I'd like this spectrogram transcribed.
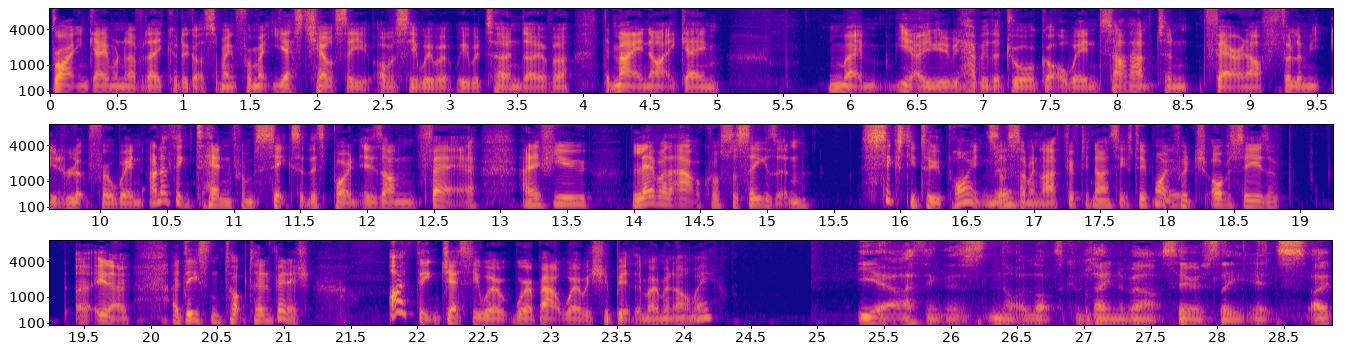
Brighton game on another day could have got something from it. Yes, Chelsea. Obviously, we were we were turned over. The Man United game. You know, you'd be happy with a draw, got a win. Southampton, fair enough. Fulham, you'd look for a win. I don't think 10 from 6 at this point is unfair. And if you level that out across the season, 62 points or something like 59, 62 points, which obviously is a, uh, you know, a decent top 10 finish. I think, Jesse, we're, we're about where we should be at the moment, aren't we? Yeah, I think there's not a lot to complain about. Seriously, it's I,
